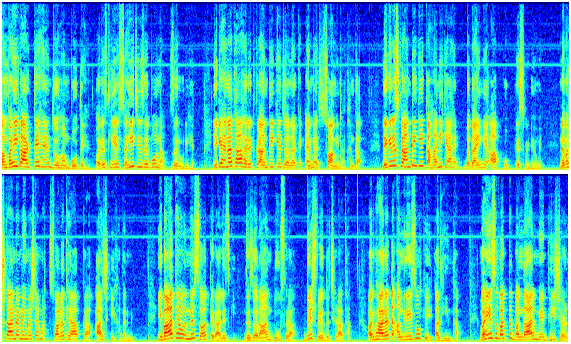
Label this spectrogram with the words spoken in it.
हम वही काटते हैं जो हम बोते हैं, और इसलिए सही चीज़ें बोना ज़रूरी है। ये कहना था हरित क्रांति के जनक एम एस स्वामीनाथन का। लेकिन इस क्रांति की कहानी क्या है, बताएँगे आपको इस वीडियो में। नमस्कार, मैं महिमा शर्मा, स्वागत है आपका आज की खबर में। ये बात है उन्नीस की, जिस दौरान दूसरा विश्व युद्ध छिड़ा था, और भारत अंग्रेज़ों के अधीन था। वहीं इस वक्त बंगाल में भीषण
